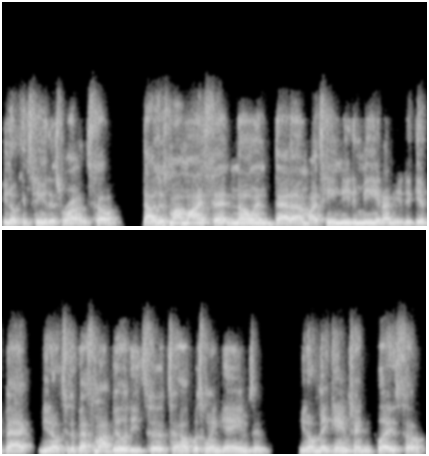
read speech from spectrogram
you know, continue this run. So that was just my mindset, knowing that uh, my team needed me and I needed to get back, you know, to the best of my ability to to help us win games and you know make game changing plays. So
